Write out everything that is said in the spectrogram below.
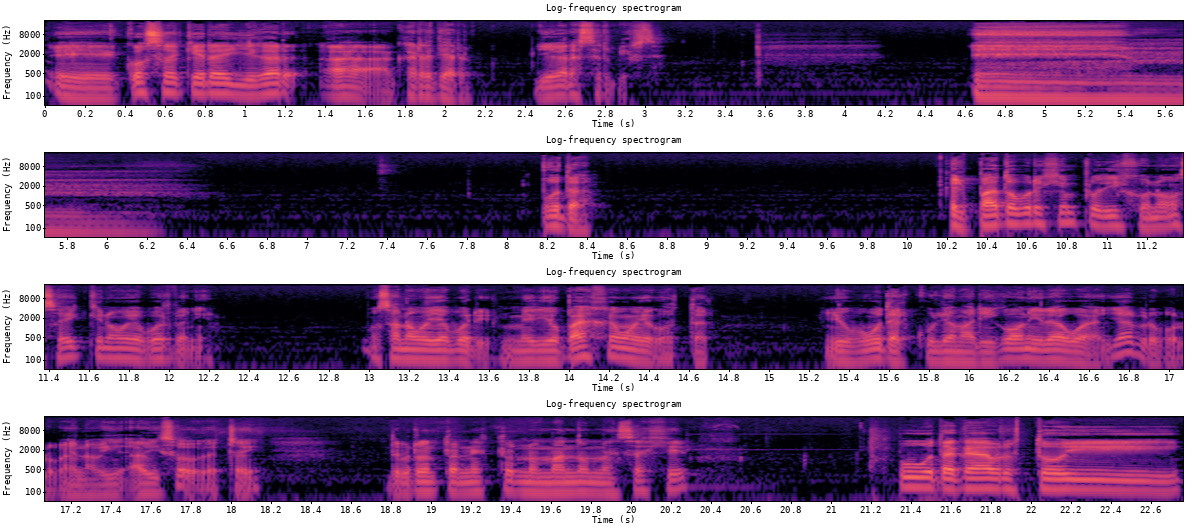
Eh, cosa que era llegar a carretear, llegar a servirse. Em, puta. El pato, por ejemplo, dijo, no, sabéis que no voy a poder venir. O sea, no voy a poder ir. Medio paja me voy a acostar. Y yo, puta, el culo maricón y la weá. Ya, pero por lo menos avisó, ¿cachai? De pronto Néstor nos manda un mensaje. Puta cabro, estoy.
